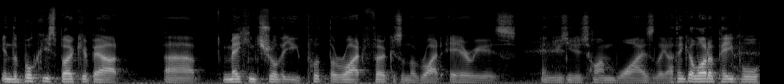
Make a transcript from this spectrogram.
in the book, you spoke about uh, making sure that you put the right focus on the right areas and using your time wisely. I think a lot of people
